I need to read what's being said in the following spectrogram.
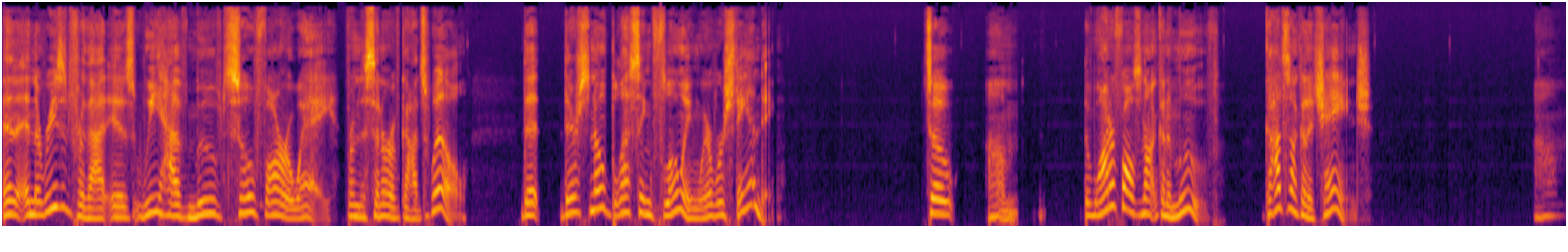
and, and the reason for that is we have moved so far away from the center of God's will that there's no blessing flowing where we're standing. So um, the waterfall's not going to move. God's not going to change. Um,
